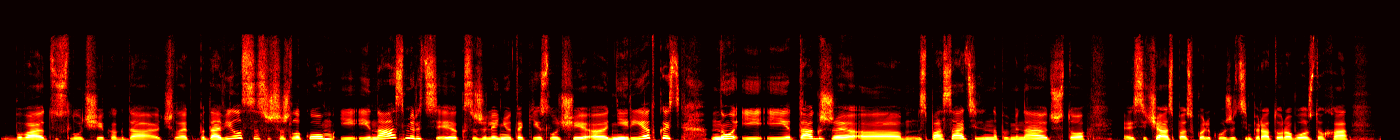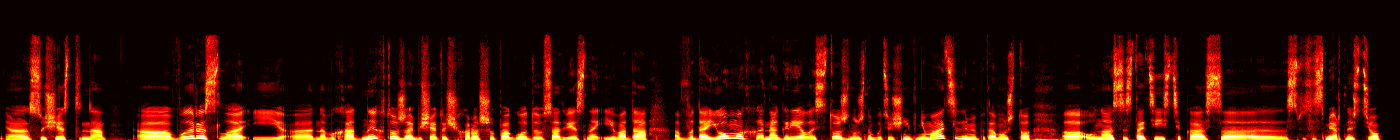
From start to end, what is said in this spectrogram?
бывают случаи, когда человек подавился шашлыком и, и насмерть. И, к сожалению, такие случаи э, не редкость. Ну и, и также э, спасатели напоминают, что сейчас, поскольку уже температура воздуха э, существенно э, выросла, и э, на выходных тоже обещают очень хорошую погоду, соответственно, и вода в водоемах нагрелась, тоже нужно быть очень внимательными, потому что э, у нас и статистика с, э, со смертностью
